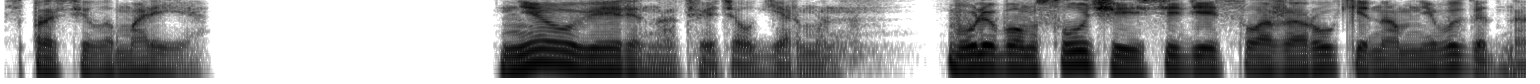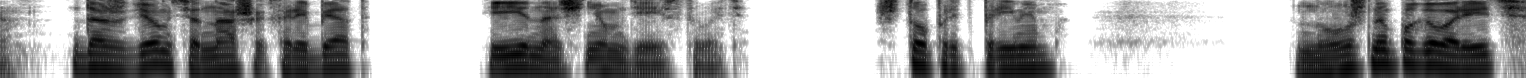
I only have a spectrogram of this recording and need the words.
спросила Мария. «Не уверен», — ответил Герман. «В любом случае сидеть сложа руки нам невыгодно. Дождемся наших ребят и начнем действовать». «Что предпримем?» «Нужно поговорить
